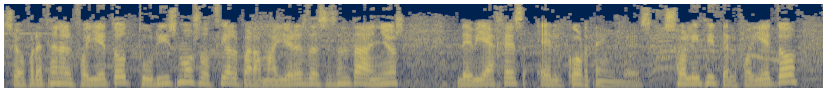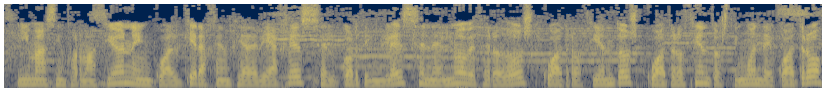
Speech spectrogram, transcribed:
se ofrecen el folleto Turismo social para mayores de 60 años de viajes El Corte Inglés. Solicite el folleto y más información en cualquier agencia de viajes El Corte Inglés en el 902 400 454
